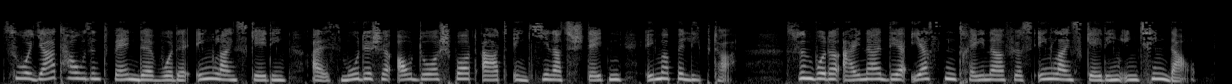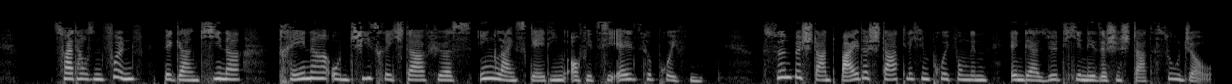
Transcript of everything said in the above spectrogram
Zur Jahrtausendwende wurde Inline-Skating als modische Outdoor-Sportart in Chinas Städten immer beliebter. Sun wurde einer der ersten Trainer fürs Inline-Skating in Qingdao. 2005 begann China Trainer und Schiedsrichter fürs Inlineskating offiziell zu prüfen. Sun bestand beide staatlichen Prüfungen in der südchinesischen Stadt Suzhou.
